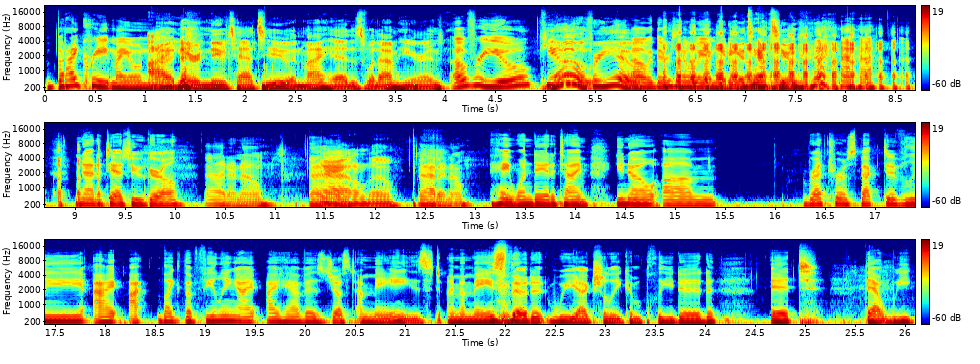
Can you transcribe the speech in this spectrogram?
But I create my own mud. I hear new tattoo in my head is what I'm hearing. oh, for you? Cute. No, for you. Oh, there's no way I'm getting a tattoo. Not a tattoo girl. I don't know. I I don't don't know. know. I don't know. Hey, one day at a time. You know, um, retrospectively, I, I like the feeling I, I have is just amazed. I'm amazed that it we actually completed it, that we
